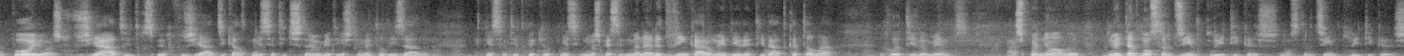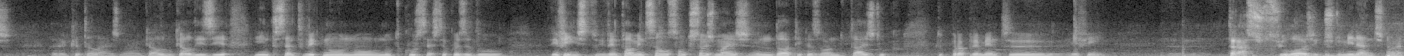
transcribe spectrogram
apoio aos refugiados e de receber refugiados e que ela tinha sentido extremamente instrumentalizada, que tinha sentido que aquilo tinha sido uma espécie de maneira de vincar uma identidade catalã relativamente à espanhola, que no entanto não se traduzia em políticas, não se traduzia em políticas eh, catalãs. Não é? o, que ela, o que ela dizia, e é interessante ver que no, no, no decurso esta coisa do. Enfim, isto eventualmente são, são questões mais anedóticas ou anedotais do que, do que propriamente, eh, enfim, eh, traços sociológicos dominantes, não é?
